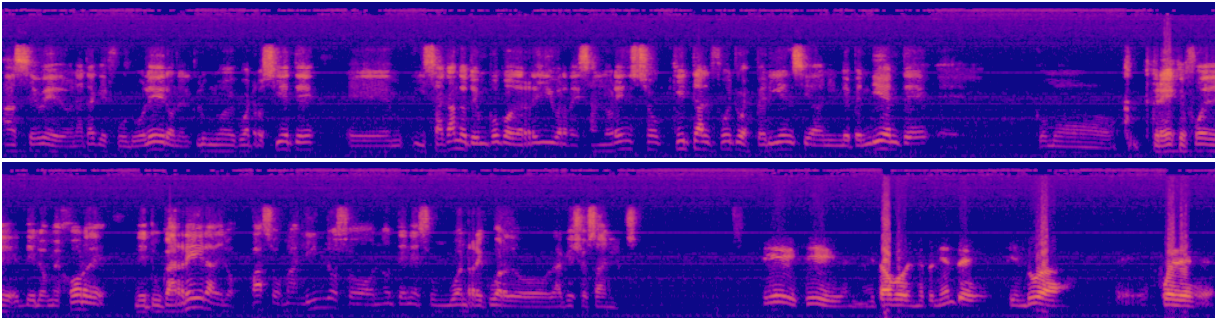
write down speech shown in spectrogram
Acevedo en ataque futbolero en el Club 947 eh, y sacándote un poco de River, de San Lorenzo, ¿qué tal fue tu experiencia en Independiente? Eh, ¿Cómo crees que fue de, de lo mejor de, de tu carrera, de los pasos más lindos o no tenés un buen recuerdo de aquellos años? Sí, sí, en mi etapa de independiente, sin duda, eh, fue, de-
